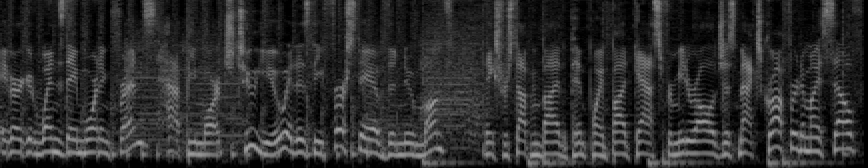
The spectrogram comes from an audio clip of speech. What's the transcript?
A very good Wednesday morning, friends. Happy March to you. It is the first day of the new month. Thanks for stopping by the Pinpoint Podcast for meteorologist Max Crawford and myself.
